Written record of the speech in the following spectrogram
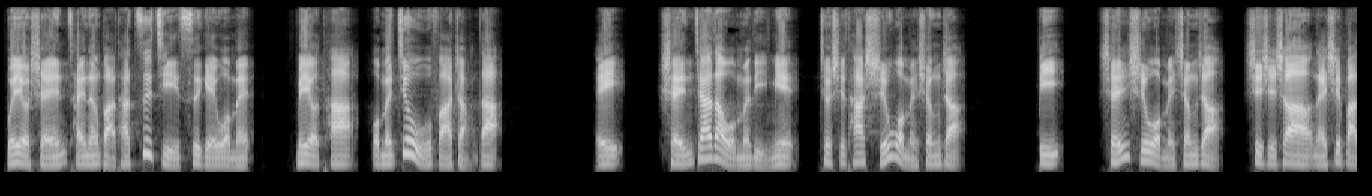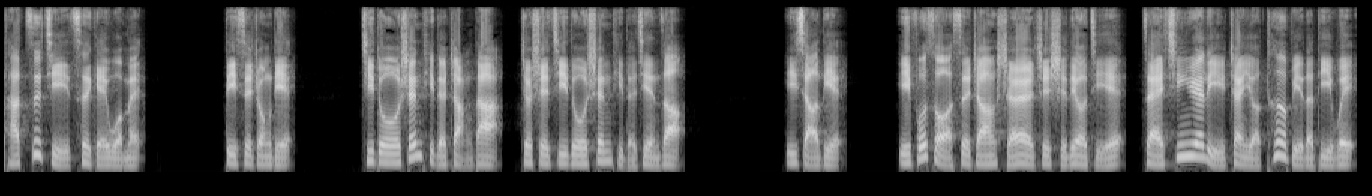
唯有神才能把他自己赐给我们。没有他，我们就无法长大。A. 神加到我们里面，就是他使我们生长。B. 神使我们生长，事实上乃是把他自己赐给我们。第四重点，基督身体的长大，就是基督身体的建造。一小点，以弗所四章十二至十六节，在新约里占有特别的地位。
